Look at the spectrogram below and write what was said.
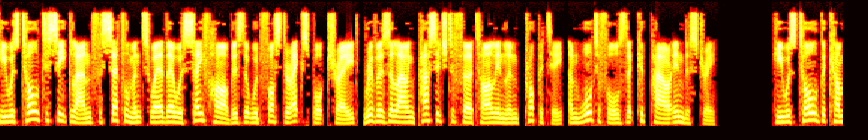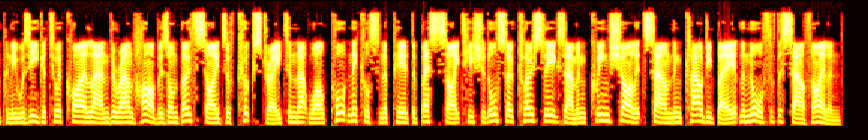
He was told to seek land for settlements where there were safe harbors that would foster export trade, rivers allowing passage to fertile inland property, and waterfalls that could power industry. He was told the company was eager to acquire land around harbors on both sides of Cook Strait and that while Port Nicholson appeared the best site he should also closely examine Queen Charlotte Sound and Cloudy Bay at the north of the South Island.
